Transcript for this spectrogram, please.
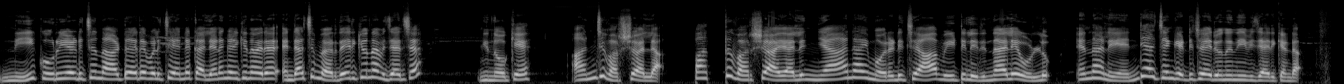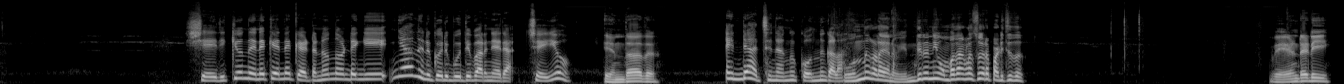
നീ കുറിയടിച്ച് നാട്ടുകാരെ വിളിച്ച് എന്നെ കല്യാണം കഴിക്കുന്നവരെ എന്റെ അച്ഛൻ വെറുതെ ഇരിക്കുമെന്നാ വിചാരിച്ച? നീ നോക്കിയേ അഞ്ചു വർഷമല്ല പത്ത് വർഷമായാലും ഞാനായി മുരടിച്ച് ആ വീട്ടിലിരുന്നാലേ ഉള്ളൂ. എന്നാലേ എന്റെ അച്ഛൻ കെട്ടിച്ചു തരുമെന്ന് നീ വിചാരിക്കണ്ട. ശരിക്കും നിനക്ക് എന്നെ കെട്ടണമെന്നുണ്ടെങ്കിൽ ഞാൻ നിനക്കൊരു ബുദ്ധി പറഞ്ഞുതരാം. ചെയ്യോ? എന്താ അത്? എന്റെ അച്ഛൻ അങ്ങ് കൊന്നുകള. ഒന്ന് കളയാനോ? എന്തിനാ നീ ഒമ്പതാം ക്ലാസ് വരെ പഠിച്ചത്? വേണ്ടടി.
